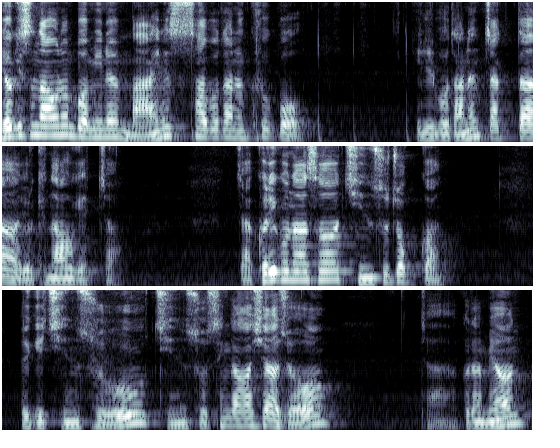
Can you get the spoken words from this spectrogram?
여기서 나오는 범위는 마이너스 4보다는 크고 1보다는 작다 이렇게 나오겠죠. 자 그리고 나서 진수 조건 여기 진수 진수 생각하셔야죠. 자 그러면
